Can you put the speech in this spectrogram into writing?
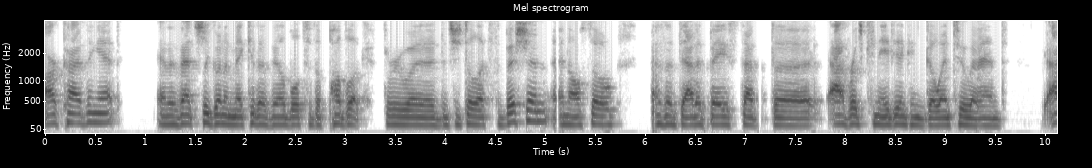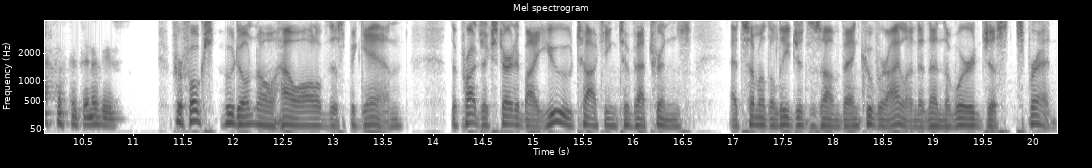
archiving it, and eventually going to make it available to the public through a digital exhibition and also as a database that the average Canadian can go into and access these interviews. For folks who don't know how all of this began, the project started by you talking to veterans at some of the legions on Vancouver Island, and then the word just spread.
